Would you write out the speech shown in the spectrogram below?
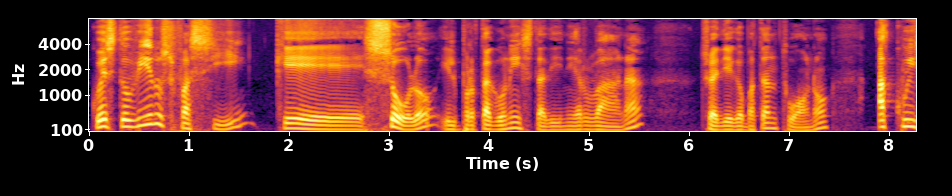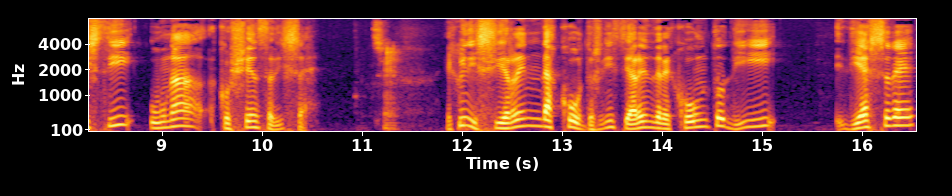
Questo virus fa sì che solo il protagonista di Nirvana, cioè Diego Batantuono, acquisti una coscienza di sé Sì. e quindi si renda conto, si inizia a rendere conto di, di essere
